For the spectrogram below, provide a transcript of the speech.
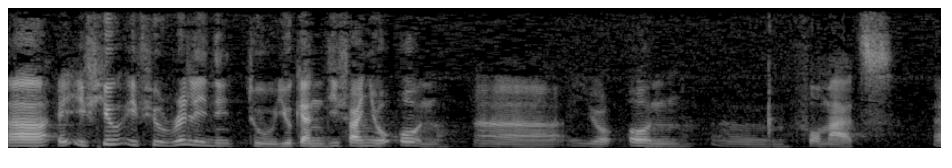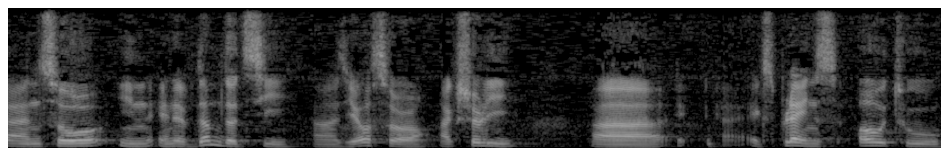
Uh, if you if you really need to, you can define your own uh, your own formats. And so in nfdump.c, uh, the author actually uh, explains how to,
